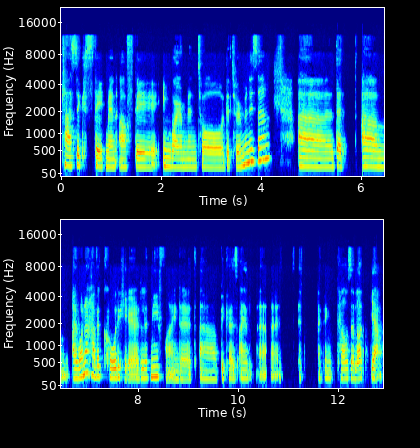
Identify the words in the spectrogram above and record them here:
classic statement of the environmental determinism uh, that um, I want to have a quote here. Let me find it uh, because I uh, it, I think tells a lot. Yeah.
